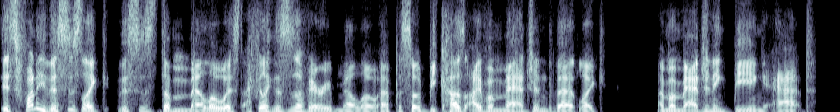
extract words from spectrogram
it's funny, this is like this is the mellowest. I feel like this is a very mellow episode because I've imagined that like I'm imagining being at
